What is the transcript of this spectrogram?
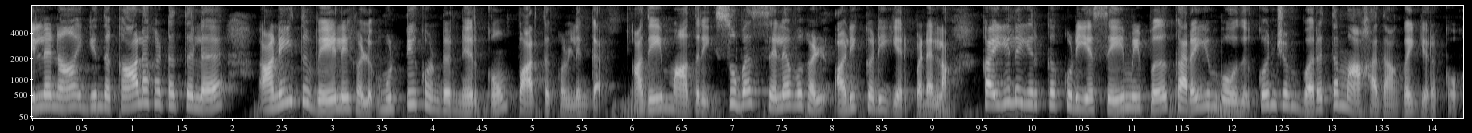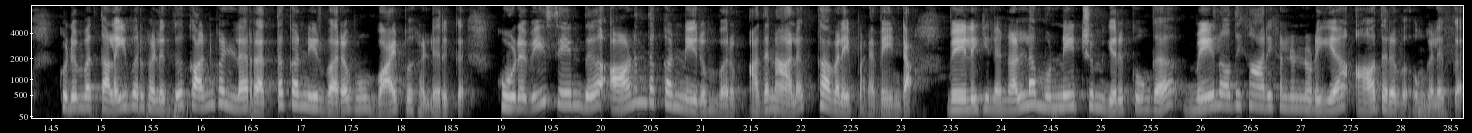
இல்லைனா இந்த காலகட்டத்தில் அனைத்து வேலைகளும் முட்டி கொண்டு நிற்கும் பார்த்து கொள்ளுங்க அதே மாதிரி சுப செலவுகள் அடிக்கடி ஏற்படலாம். கையில் இருக்கக்கூடிய சேமிப்பு கரையும் போது கொஞ்சம் வருத்தமாக தாங்க இருக்கும். குடும்ப தலைவர்களுக்கு கண்களில் இரத்த கண்ணீர் வரவும் வாய்ப்புகள் இருக்கு. கூடவே சேர்ந்து ஆனந்த கண்ணீரும் வரும். அதனால கவலைப்பட வேண்டாம். வேலையில் நல்ல முன்னேற்றம் இருக்குங்க. மேலதிகாரிகளினுடைய ஆதரவு உங்களுக்கு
